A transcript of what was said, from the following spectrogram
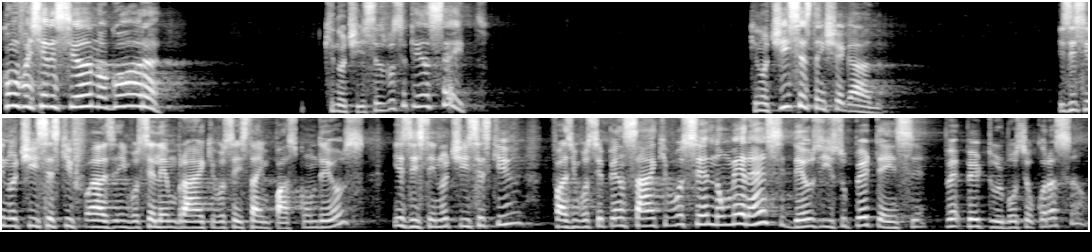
Como vai ser esse ano agora? Que notícias você tem aceito? Que notícias têm chegado? Existem notícias que fazem você lembrar que você está em paz com Deus, e existem notícias que fazem você pensar que você não merece Deus e isso pertence, perturba o seu coração.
